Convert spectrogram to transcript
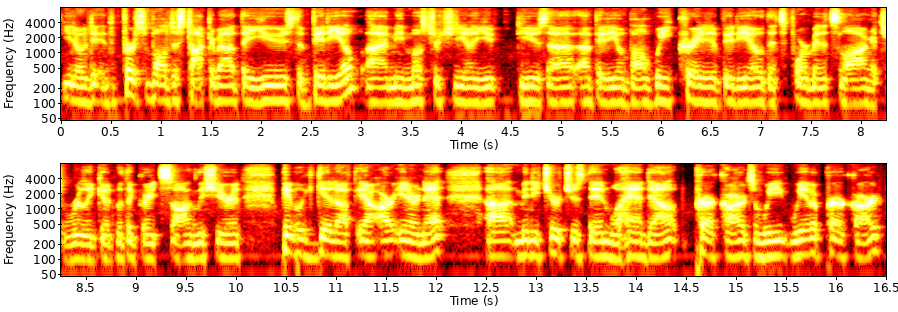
you know, first of all, just talk about they use the video. I mean, most churches, you know, you use a, a, video involved. We created a video that's four minutes long. It's really good with a great song this year, and people can get it off our internet. Uh, many churches then will hand out prayer cards, and we we have a prayer card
